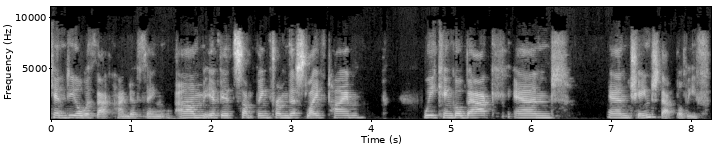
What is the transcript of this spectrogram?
can deal with that kind of thing. Um, if it's something from this lifetime, we can go back and and change that belief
